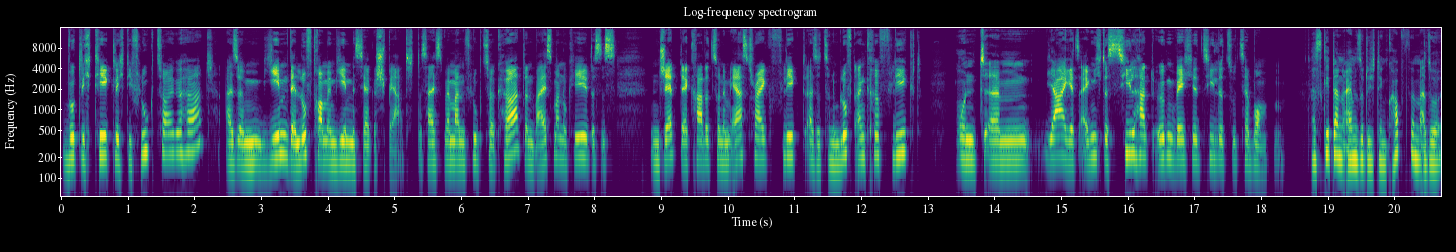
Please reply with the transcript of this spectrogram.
wirklich täglich die Flugzeuge hört. Also im Jemen, der Luftraum im Jemen ist ja gesperrt. Das heißt, wenn man ein Flugzeug hört, dann weiß man, okay, das ist ein Jet, der gerade zu einem Airstrike fliegt, also zu einem Luftangriff fliegt und ähm, ja, jetzt eigentlich das Ziel hat, irgendwelche Ziele zu zerbomben. Es geht dann einem so durch den Kopf, also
